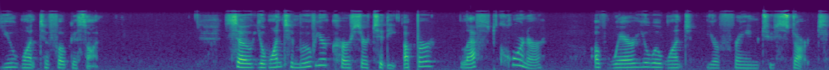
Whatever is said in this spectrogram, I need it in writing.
you want to focus on. So you'll want to move your cursor to the upper left corner of where you will want your frame to start.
